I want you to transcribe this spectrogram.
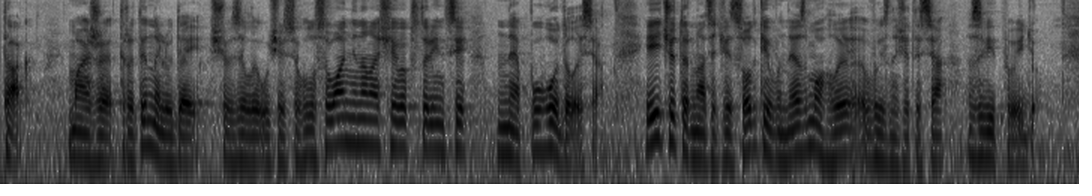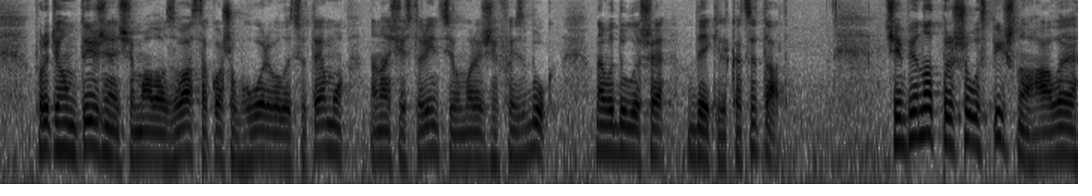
так. Майже третина людей, що взяли участь у голосуванні на нашій веб-сторінці, не погодилися, і 14% не змогли визначитися з відповіддю. Протягом тижня чимало з вас також обговорювали цю тему на нашій сторінці у мережі Facebook. Наведу лише декілька цитат. Чемпіонат пройшов успішно, але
